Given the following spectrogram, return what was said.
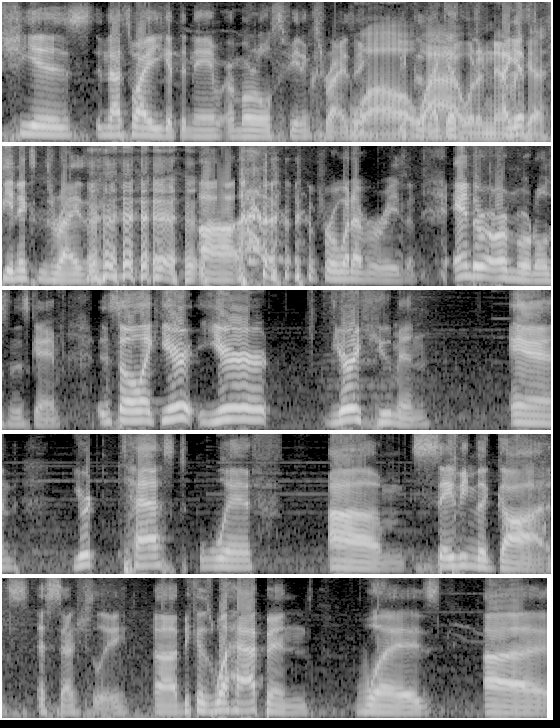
She is, and that's why you get the name Immortals Fenyx Rising. Wow, wow, I, I guess, would've never I guess guessed. Fenyx is rising uh, for whatever reason, and there are immortals in this game. And so, like, you're you're you're a human, and you're tasked with um, saving the gods, essentially, uh, because what happened was uh,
